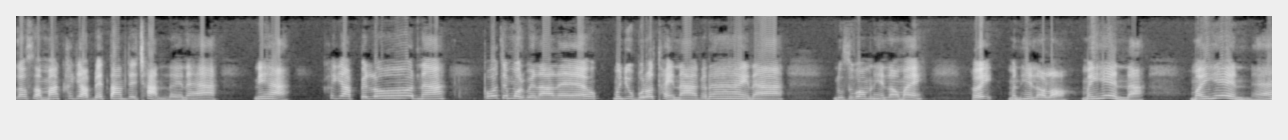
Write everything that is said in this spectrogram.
เราสามารถขยับได้ตามใจฉันเลยนะคะ นี่ค่ะ ขยับไปโลดนะ เพราะว่าจะหมดเวลาแล้ว มันอยู่บนรถไถนาก็ได้นะ ดูซิว่ามันเห็นเราไหม เฮ้ย มันเห็นแล้วเหรอ ไม่เห็นนะ ไม่เห็นนะ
